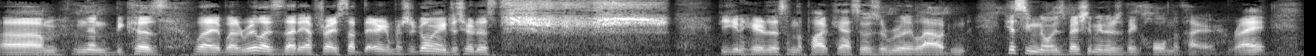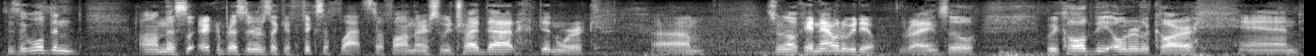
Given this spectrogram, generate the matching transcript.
Um, and then because what I, what I, realized is that after I stopped the air compressor going, I just heard this. If you can hear this on the podcast, it was a really loud hissing noise, especially when there's a big hole in the tire, right? So he's like, well, then on this air compressor, there was like a fix a flat stuff on there. So we tried that, didn't work. Um, so okay, now what do we do, right? And So we called the owner of the car, and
